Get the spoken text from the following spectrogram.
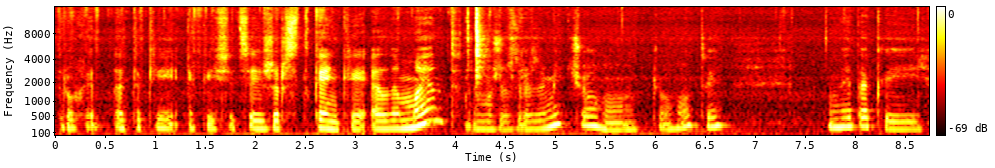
Трохи е, такий якийсь цей жорсткенький елемент. Не можу зрозуміти, чого. Чого ти не такий.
